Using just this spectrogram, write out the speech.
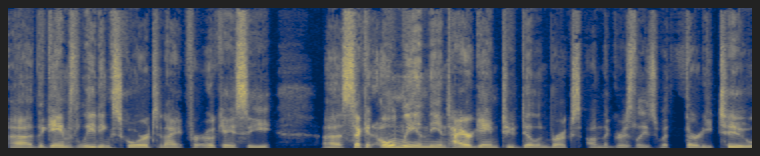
Uh, the game's leading scorer tonight for OKC, uh, second only in the entire game to Dillon Brooks on the Grizzlies with 32.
